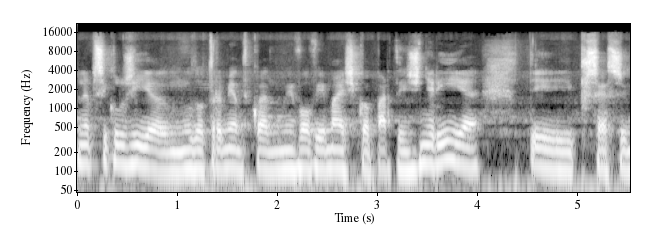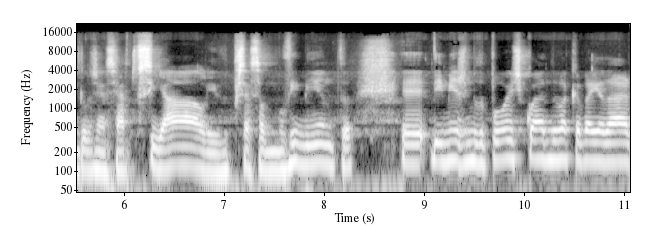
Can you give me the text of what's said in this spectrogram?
na psicologia, no doutoramento, quando me envolvi mais com a parte da engenharia e processos de inteligência artificial e de percepção de movimento, eh, e mesmo depois, quando acabei a dar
